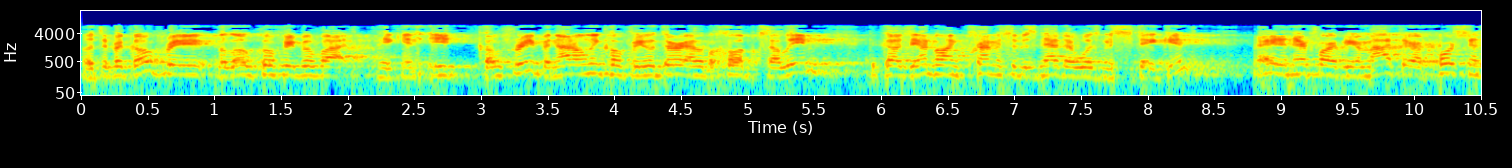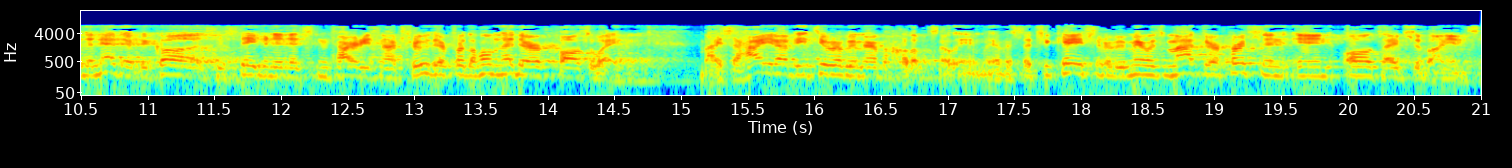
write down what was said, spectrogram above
Kofri, below kofri bilvat. He can eat kofri, but not only kofri udur el salim, because the underlying premise of his nether was mistaken. right? And therefore, if you're matter a portion of the nether because his statement in its entirety is not true, therefore the whole nether falls away. We have such a case, and Rabbi Meir was matter a person in all types of onions.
